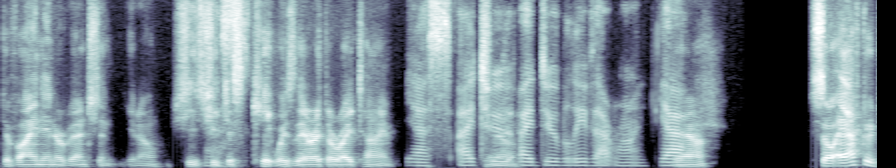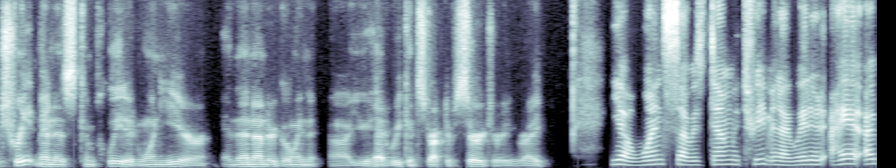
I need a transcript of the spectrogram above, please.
divine intervention. You know, she yes. she just Kate was there at the right time. Yes, I too You know? I do believe that, Ron. Yeah. Yeah. So after treatment is completed, one year, and then undergoing, uh, you had reconstructive surgery, right? Yeah. Once I was done with treatment, I waited. I I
